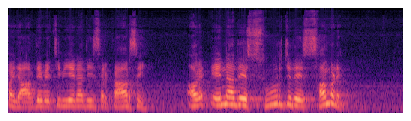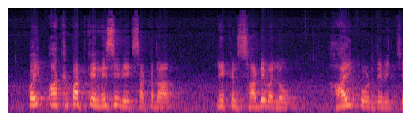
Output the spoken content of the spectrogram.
ਪੰਜਾਬ ਦੇ ਵਿੱਚ ਵੀ ਇਹਨਾਂ ਦੀ ਸਰਕਾਰ ਸੀ ਔਰ ਇਹਨਾਂ ਦੇ ਸੂਰਜ ਦੇ ਸਾਹਮਣੇ ਕੋਈ ਅੱਖ ਪੱਟ ਕੇ ਨਹੀਂ ਸੀ ਵੇਖ ਸਕਦਾ, ਲੇਕਿਨ ਸਾਡੇ ਵੱਲੋਂ ਹਾਈ ਕੋਰਟ ਦੇ ਵਿੱਚ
